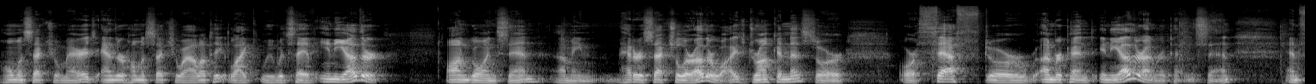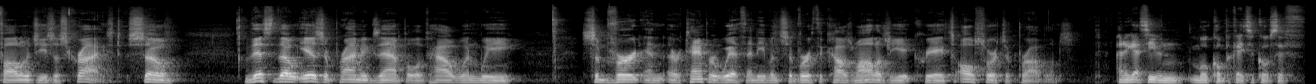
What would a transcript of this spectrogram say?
homosexual marriage and their homosexuality, like we would say of any other ongoing sin. I mean, heterosexual or otherwise, drunkenness or or theft or unrepent any other unrepentant sin, and follow Jesus Christ. So this though is a prime example of how when we subvert and or tamper with and even subvert the cosmology, it creates all sorts of problems. And it gets even more complicated, of course, if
